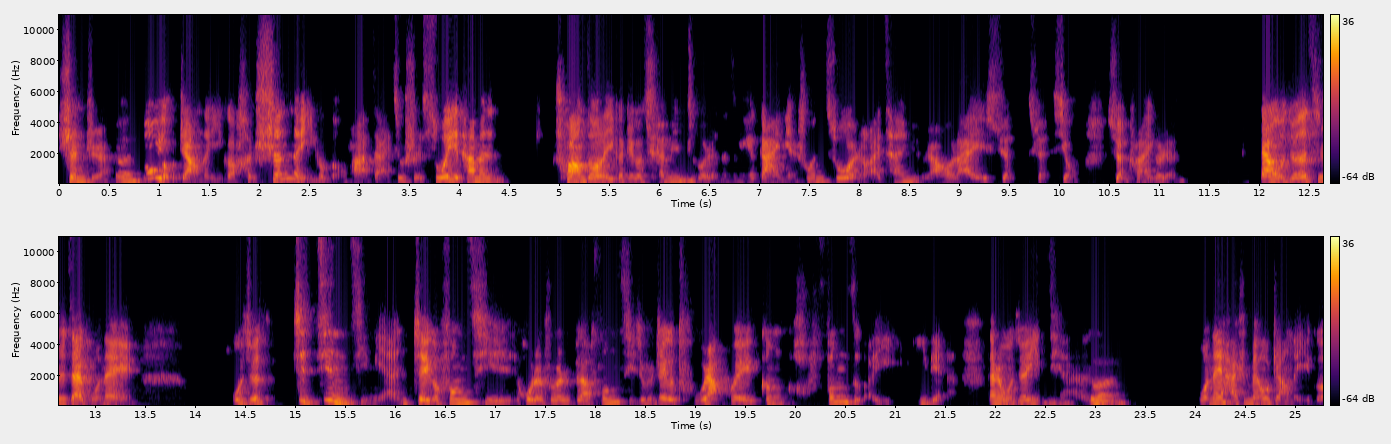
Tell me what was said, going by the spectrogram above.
甚至对都有这样的一个很深的一个文化在，就是所以他们创造了一个这个全民制作人的这么一个概念，说你所有人来参与，然后来选选秀，选出来一个人。但我觉得其实在国内，我觉得这近几年这个风气，或者说是不叫风气，就是这个土壤会更丰泽一一点。但是我觉得以前对，国内还是没有这样的一个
